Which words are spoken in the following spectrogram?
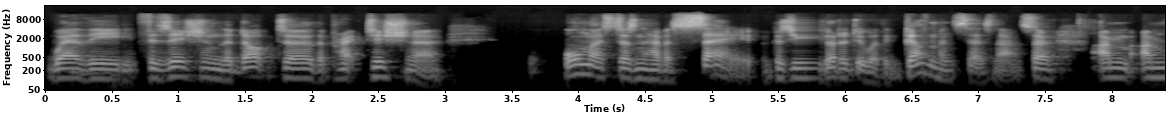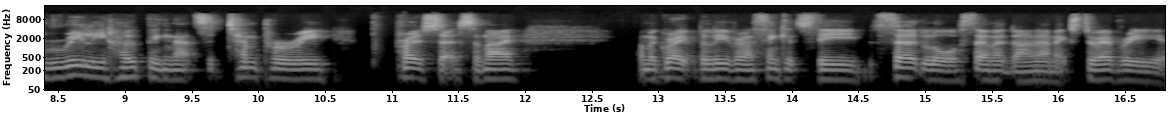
where the physician, the doctor, the practitioner almost doesn't have a say because you've got to do what the government says now. So I'm I'm really hoping that's a temporary process. And I I'm a great believer. I think it's the third law of thermodynamics. To every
